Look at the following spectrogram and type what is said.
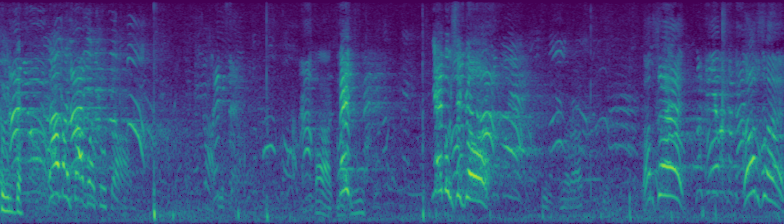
Kurde. Dawaj Pawła tutaj! Tak. Nie bój się go! Dobrze! Dobrze!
